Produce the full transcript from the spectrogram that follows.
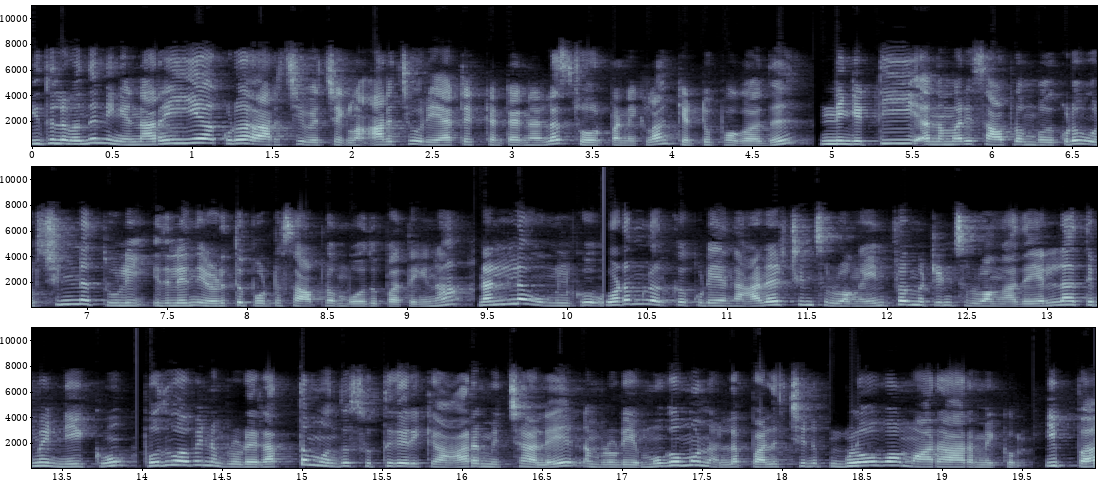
இதில் வந்து நீங்கள் நிறைய கூட அரைச்சி வச்சுக்கலாம். அரைச்சி ஒரு ஏர்டைட் கண்டெய்னரில் ஸ்டோர் பண்ணிக்கலாம். கெட்டு போகாது. நீங்கள் டீ அந்த மாதிரி சாப்பிடும்போது கூட ஒரு சின்ன துளி இதுலேருந்து எடுத்து போட்டு சாப்பிடும்போது பார்த்தீங்கன்னா நல்ல உங்களுக்கு உடம்புல இருக்கக்கூடிய அந்த அலர்ச்சின்னு சொல்லுவாங்க இன்ஃபர்மேட்டின்னு சொல்லுவாங்க அது எல்லாத்தையுமே நீக்கும். பொதுவாகவே நம்மளுடைய ரத்தம் வந்து சுத்திகரிக்க ஆரம்பிச்சாலே நம்மளுடைய முகமும் நல்லா பளிச்சுன்னு க்ளோவாக மாற ஆரம்பிக்கும். இப்போ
